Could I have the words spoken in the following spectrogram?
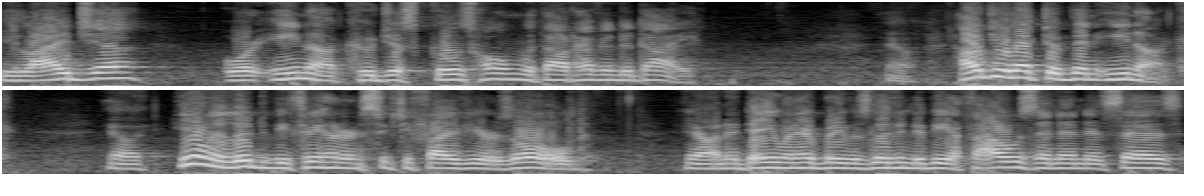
Elijah or Enoch who just goes home without having to die. You know, how would you like to have been Enoch? You know, he only lived to be 365 years old, you know, in a day when everybody was living to be a thousand, and it says,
